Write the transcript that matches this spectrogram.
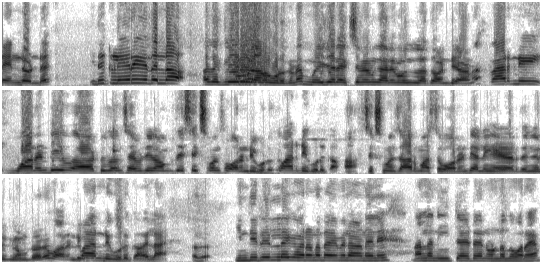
ടെന്റ് ഉണ്ട് ഇത് ക്ലിയർ ചെയ്തല്ല? അത് ക്ലിയർ ചെയ്താണ് കൊടുക്കുന്നത് മേജർ ആക്സിഡന്റ് കാര്യങ്ങളൊന്നും ഇല്ലാത്ത വണ്ടിയാണ്. Warranty warranty two thousand seventeen ആകുമ്പോൾ സിക്സ് മന്ത്സ് വാറണ്ടി കൊടുക്കാം. വാറന്റി കൊടുക്കാം. സിക്സ് മന്ത്സ് ആറ് മാസത്തെ വാറണ്ടി അല്ലെങ്കിൽ ഏഴായിരത്തി അഞ്ഞൂറ് കിലോമീറ്റർ വരെ വാറണ്ടി വാറന്റി കൊടുക്കാം അല്ലേ? അതെ. ഇന്റീരിയറിലേക്ക് വരണ ടൈമിലാണെങ്കിൽ നല്ല നീറ്റായിട്ട് തന്നെ ഉണ്ടെന്ന് പറയാം.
